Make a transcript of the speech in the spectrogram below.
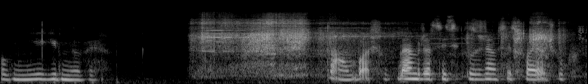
Abi niye girmiyor be? Tamam başladık. Ben biraz sesi kızacağım. Ses bayağı çok.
